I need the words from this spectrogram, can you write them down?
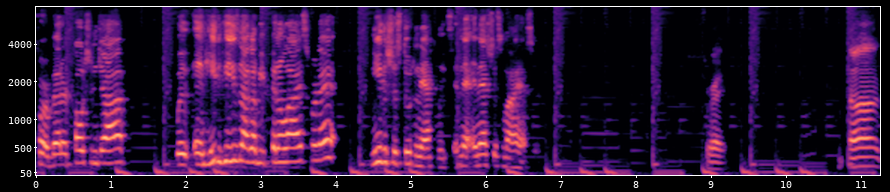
for a better coaching job, with and he, he's not going to be penalized for that, neither should student athletes. And, that, and that's just my answer. Right. Uh,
